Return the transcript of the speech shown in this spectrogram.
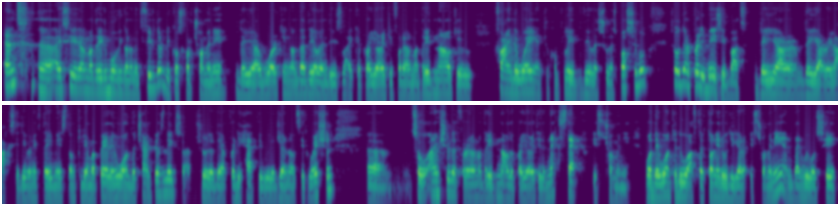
And uh, I see Real Madrid moving on a midfielder because for Tchouameni, they are working on that deal and it's like a priority for Real Madrid now to find a way and to complete the deal as soon as possible. So they're pretty busy, but they are they are relaxed. Even if they missed on Kylian Mbappe, they won the Champions League, so I'm sure that they are pretty happy with the general situation. Um, so I'm sure that for Real Madrid now the priority, the next step is Tchouameni. What they want to do after Tony Rudiger is Tchouameni, and then we will see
